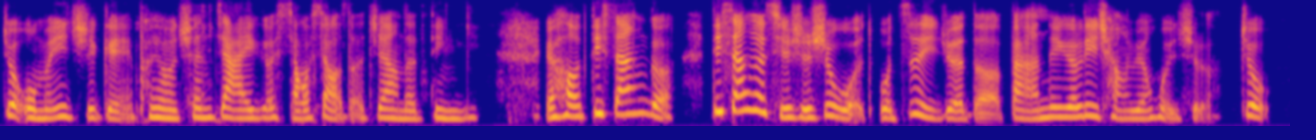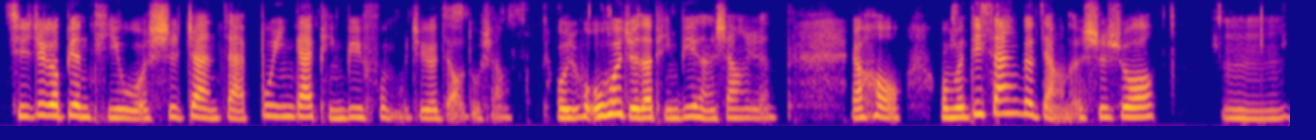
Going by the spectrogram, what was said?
就我们一直给朋友圈加一个小小的这样的定义。然后第三个，第三个其实是我我自己觉得把那个立场圆回去了。就其实这个辩题我是站在不应该屏蔽父母这个角度上，我我会觉得屏蔽很伤人。然后我们第三个讲的是说，嗯。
